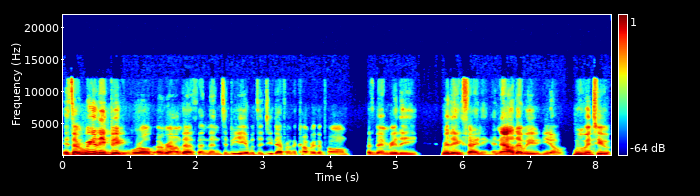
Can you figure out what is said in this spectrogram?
it's a really big world around us, and then to be able to do that from the comfort of home has been really really exciting. And now that we you know move into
